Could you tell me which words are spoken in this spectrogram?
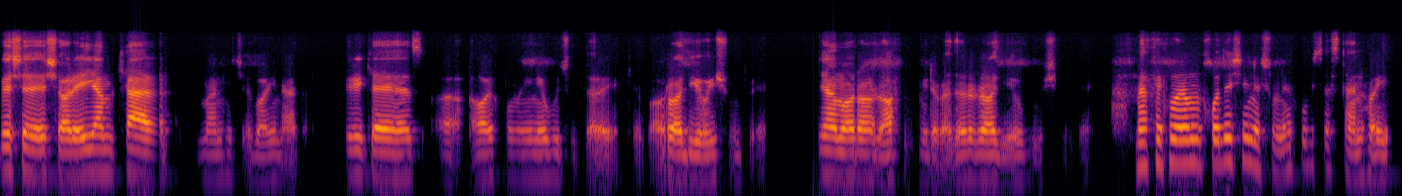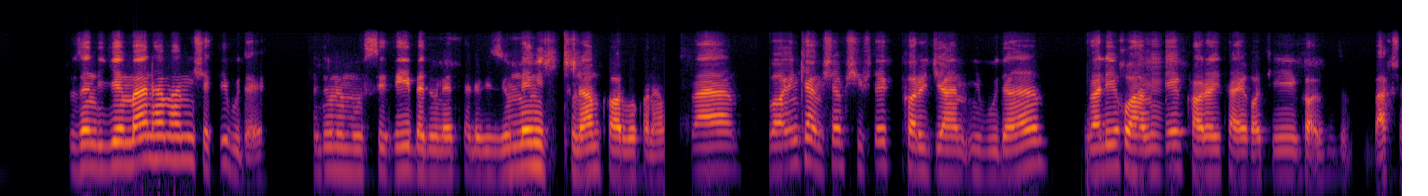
بشه اشاره ای هم کرد. من هیچ ابایی ندارم. فکری که از آقای خمینی وجود داره که با رادیویشون توی جمع را راه میره و داره رادیو گوش میده. من فکر کنم خودش نشونه خوبی از تنهایی. تو زندگی من هم همین شکلی بوده. بدون موسیقی بدون تلویزیون نمی‌تونم کار بکنم. و با این که همیشه هم شیفته کار جمعی بودم ولی خب همه کارهای تحقیقاتی بخش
